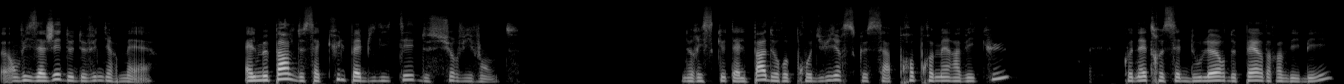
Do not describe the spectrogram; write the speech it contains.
envisageait de devenir mère. Elle me parle de sa culpabilité de survivante. Ne risque-t-elle pas de reproduire ce que sa propre mère a vécu? Connaître cette douleur de perdre un bébé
